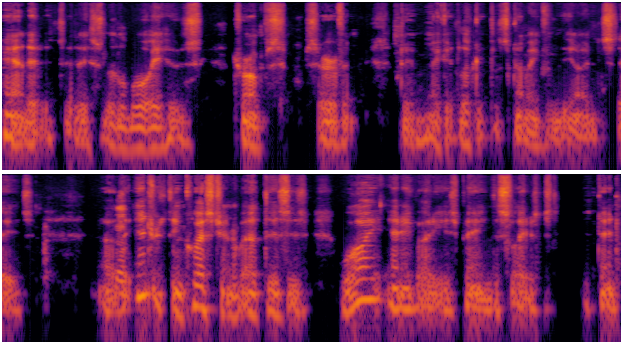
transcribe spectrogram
handed it to this little boy who's Trump's servant to make it look at what's coming from the United States. Uh, the interesting question about this is why anybody is paying the slightest attention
